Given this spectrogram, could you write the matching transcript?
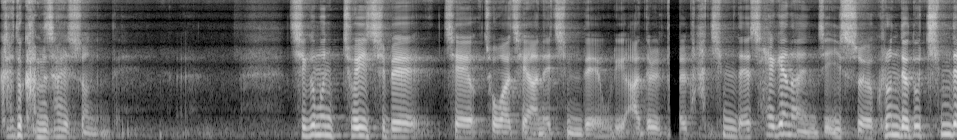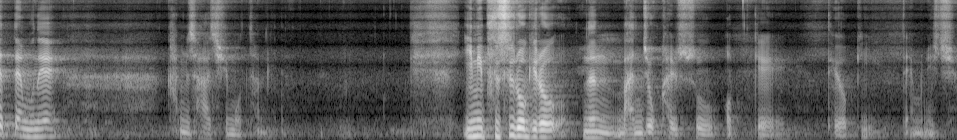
그래도 감사했었는데 지금은 저희 집에 제 저와 제 아내 침대, 우리 아들 딸 다 침대 세 개나 이제 있어요. 그런데도 침대 때문에 감사하지 못합니다. 이미 부스러기로는 만족할 수 없게 되었기 때문이죠.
